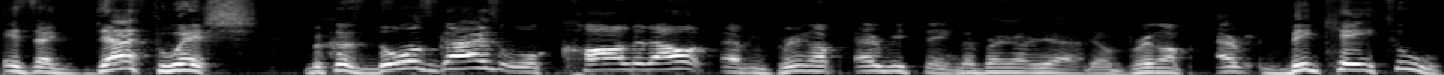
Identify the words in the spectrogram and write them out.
is a death wish because those guys will call it out and bring up everything they bring up yeah. they'll bring up every Big K too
